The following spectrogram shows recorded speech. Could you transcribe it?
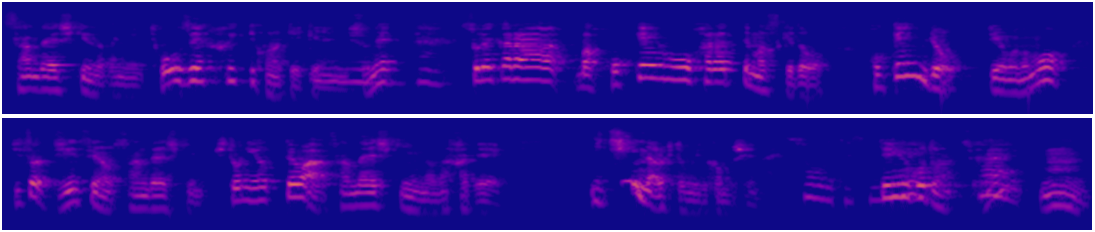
三大資金の中に当然入ってこなきゃいけないんですよね。うん。はい。それから、まあ、保険を払ってますけど、保険料っていうものも、実は人生の三大資金、人によっては三大資金の中で1位になる人もいるかもしれない。そうですね。っていうことなんですよね。はいうん。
